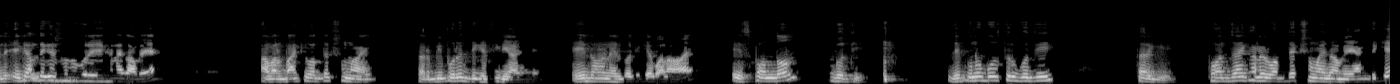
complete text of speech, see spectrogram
তাহলে এখান থেকে শুরু করে এখানে যাবে। আবার বাকি অর্ধেক সময় তার বিপরীত দিকে ফিরে আসবে। এই ধরনের গতিকে বলা হয় স্পন্দন গতি। যে কোনো বস্তুর গতি তার কি? পর্যায়কালের অর্ধেক সময় যাবে একদিকে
